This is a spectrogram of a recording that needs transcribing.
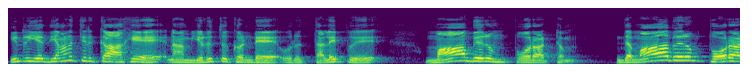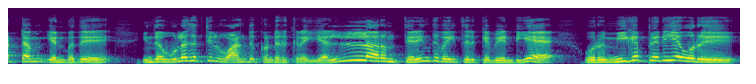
இன்றைய தியானத்திற்காக நாம் எடுத்துக்கொண்ட ஒரு தலைப்பு மாபெரும் போராட்டம். இந்த மாபெரும் போராட்டம் என்பது இந்த உலகத்தில் வாழ்ந்து கொண்டிருக்கிற எல்லாரும் தெரிந்து வைத்திருக்க வேண்டிய ஒரு மிகப்பெரிய ஒரு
